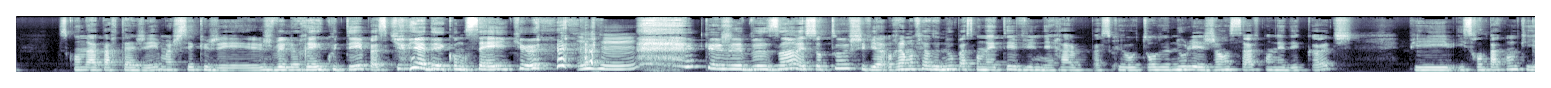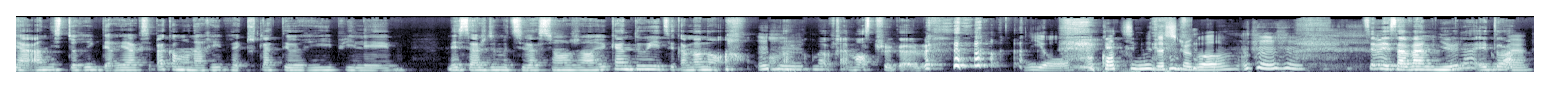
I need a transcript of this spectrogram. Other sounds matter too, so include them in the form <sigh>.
ce qu'on a partagé. Moi, je sais que je vais le réécouter parce qu'il y a des conseils que mm-hmm. <laughs> que j'ai besoin. Et surtout, je suis vraiment fière de nous parce qu'on a été vulnérables parce que autour de nous, les gens savent qu'on est des coachs. Puis ils se rendent pas compte qu'il y a un historique derrière, que c'est pas comme on arrive avec toute la théorie, puis les messages de motivation, genre you can do it. C'est comme non, non, <laughs> mm-hmm. on, a, vraiment struggle. Yo, on <laughs> continue de struggle. tu sais, mais ça va mieux là, et toi?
